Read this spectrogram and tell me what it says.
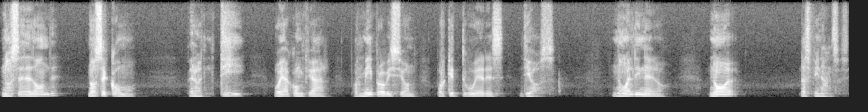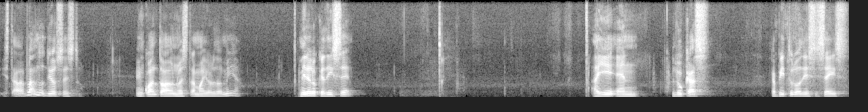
No sé de dónde, no sé cómo, pero en ti voy a confiar por mi provisión, porque tú eres Dios. No el dinero, no las finanzas. Y estaba hablando Dios esto en cuanto a nuestra mayordomía. Mire lo que dice Allí en Lucas capítulo 16,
